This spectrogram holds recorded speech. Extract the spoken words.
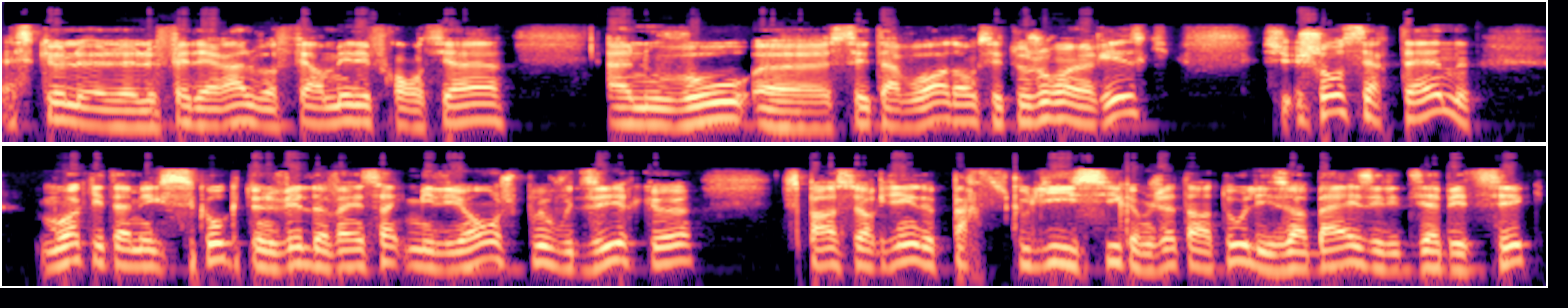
est-ce que le, fédéral va fermer les frontières à nouveau, c'est à voir. Donc, c'est toujours un risque. Chose certaine, moi qui est à Mexico, qui est une ville de 25 millions, je peux vous dire que il se passe rien de particulier ici. Comme je disais tantôt, les obèses et les diabétiques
